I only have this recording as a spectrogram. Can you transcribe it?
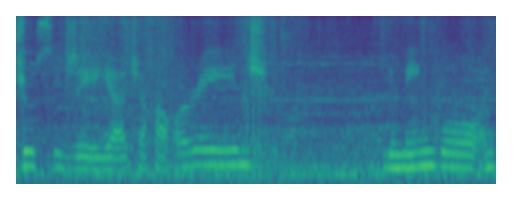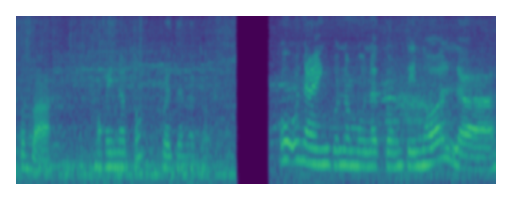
Juicy Jaya, tsaka orange. Yung mango. Ano pa ba? Okay na to? Pwede na to. Uunahin ko na muna tong tinola.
